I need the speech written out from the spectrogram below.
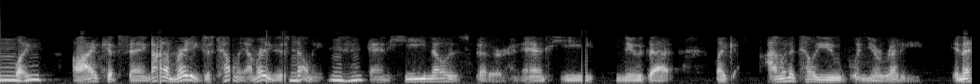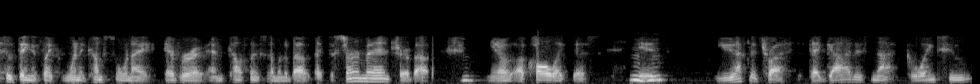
Mm-hmm. Like I kept saying, God, I'm ready. Just tell me. I'm ready. Just tell me. Mm-hmm. And he knows better. And he knew that, like, I'm going to tell you when you're ready. And that's the thing. It's like when it comes to when I ever am counseling someone about like discernment or about, Mm-hmm. you know, a call like this is you have to trust that God is not going to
